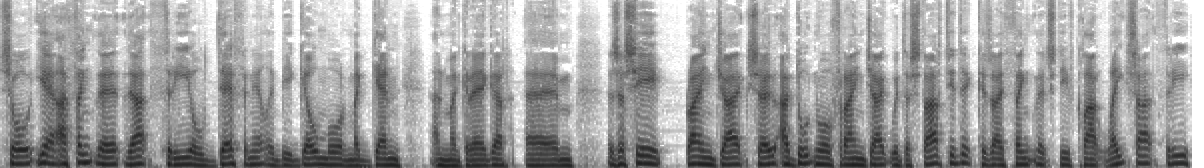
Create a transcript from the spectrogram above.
So yeah, I think that that three will definitely be Gilmour, McGinn, and McGregor. Um, as I say, Ryan Jack's out. I don't know if Ryan Jack would have started it because I think that Steve Clarke likes that three.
